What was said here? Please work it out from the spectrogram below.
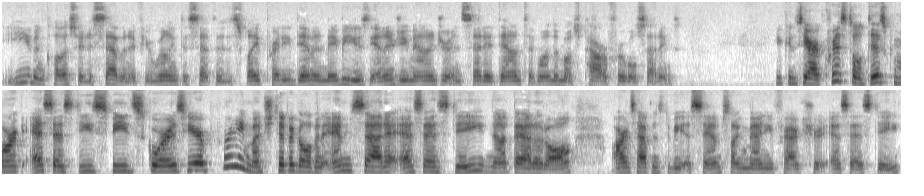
even closer to 7 if you're willing to set the display pretty dim and maybe use the energy manager and set it down to one of the most power frugal settings. You can see our Crystal DiskMark SSD speed scores here, pretty much typical of an mSATA SSD, not bad at all. Ours happens to be a Samsung manufactured SSD.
